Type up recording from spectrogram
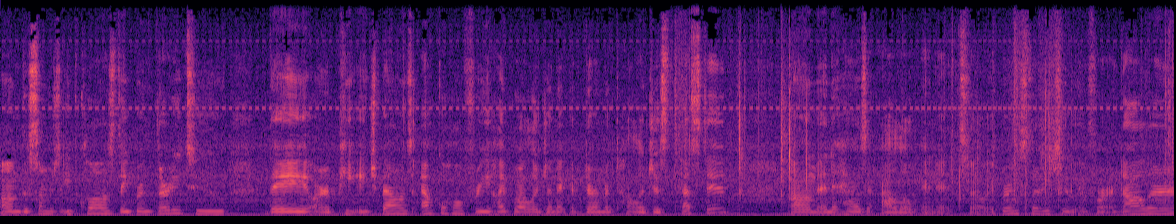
Um, the Summer's Eve Cloths, they bring 32 they are pH balanced, alcohol free, hypoallergenic, and dermatologist tested. Um, and it has aloe in it. So it brings 32 and for a dollar,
